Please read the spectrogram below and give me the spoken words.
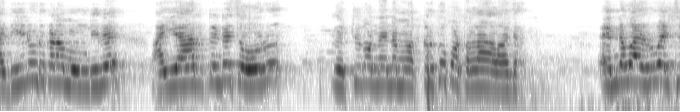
അടിയിൽ കൊടുക്കണ മുണ്ടിൽ അയ്യാറത്തിന്റെ ചോറ് കെട്ടി കൊണ്ട് എന്റെ മക്കൾക്ക് കൊട്ടുള്ള ആളാണ് ഞാൻ. എന്റെ വയറ് വലിച്ചു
